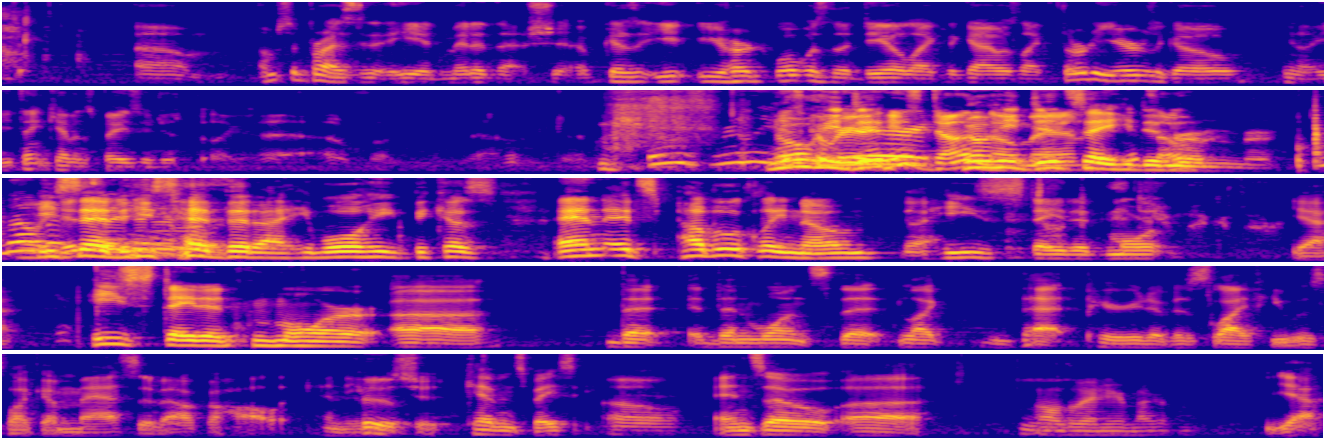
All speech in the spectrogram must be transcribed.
Um, I'm surprised that he admitted that shit because you, you heard what was the deal? Like the guy was like 30 years ago. You know, you think Kevin Spacey would just be like, ah, It was really No, he career- did. he's done, no, though, he man. did say he It's didn't over. remember. No, he did said he he said that uh, he well he because and it's publicly known that he's stated more yeah he's stated more uh, that than once that like that period of his life he was like a massive alcoholic and he Who? was just Kevin Spacey Oh, and so uh, All the way near your microphone. yeah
